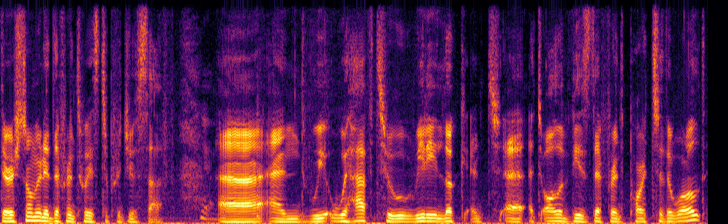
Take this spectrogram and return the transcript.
there are so many different ways to produce SAF. Yeah. Uh, and we, we have to really look at, uh, at all of these different parts of the world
